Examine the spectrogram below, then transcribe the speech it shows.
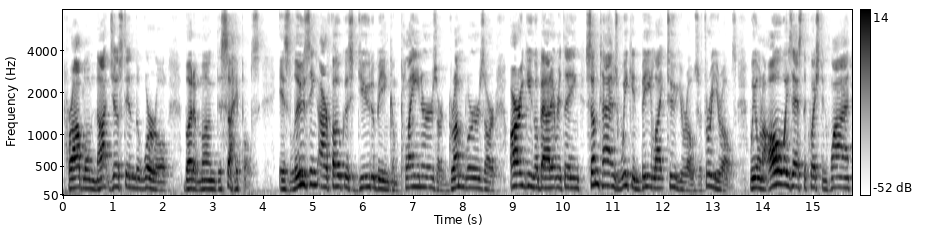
problem, not just in the world, but among disciples. Is losing our focus due to being complainers or grumblers or arguing about everything? Sometimes we can be like two year olds or three year olds. We want to always ask the question why,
